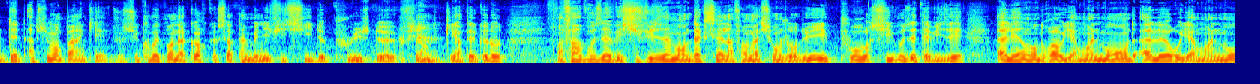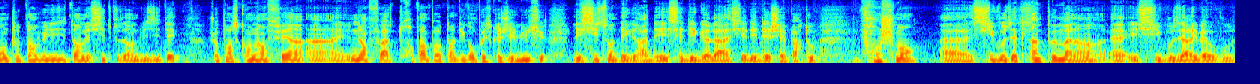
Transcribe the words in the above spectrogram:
D'être absolument pas inquiet. Je suis complètement d'accord que certains bénéficient de plus de client- clientèle que d'autres. Enfin, vous avez suffisamment d'accès à l'information aujourd'hui pour, si vous êtes avisé, aller à un endroit où il y a moins de monde, à l'heure où il y a moins de monde, tout en visitant le site que vous avez envie de visiter. Je pense qu'on en fait un- un- une emphase trop importante, y compris ce que j'ai lu. sur- Les sites sont dégradés, c'est dégueulasse, il y a des déchets partout. Franchement, euh, si vous êtes un peu malin euh, et si vous arrivez à vous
